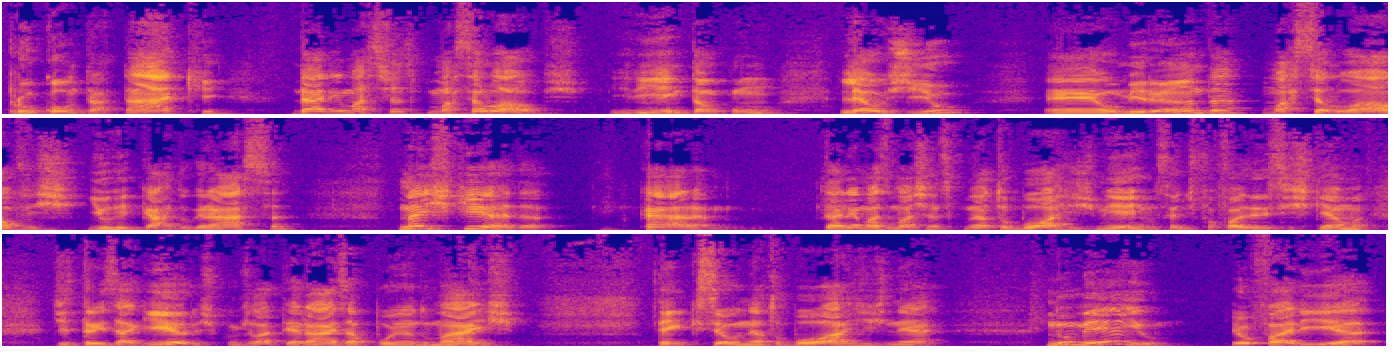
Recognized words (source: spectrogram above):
para o contra-ataque. Daria uma chance para Marcelo Alves. Iria então com Léo Gil, é, o Miranda, o Marcelo Alves e o Ricardo Graça. Na esquerda, cara, daria mais uma chance para o Neto Borges mesmo, se a gente for fazer esse esquema de três zagueiros, com os laterais apoiando mais, tem que ser o Neto Borges, né? No meio, eu faria,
